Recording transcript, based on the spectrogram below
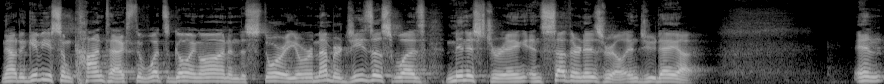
Now, to give you some context of what's going on in the story, you'll remember Jesus was ministering in southern Israel, in Judea. And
